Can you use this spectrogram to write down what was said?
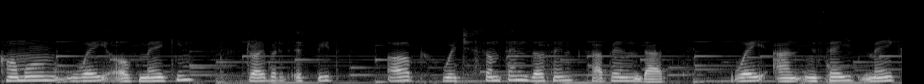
common way of making drivers speed up, which sometimes doesn't happen that way and instead makes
